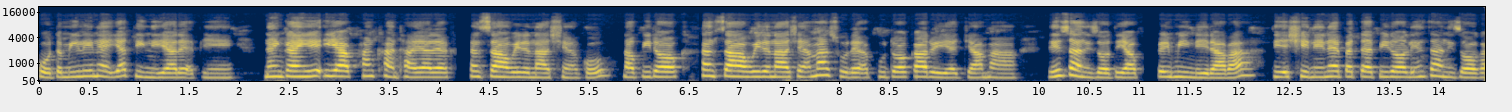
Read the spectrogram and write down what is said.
ကိုသမီးလေးနဲ့ရပ်တည်နေရတဲ့အပြင်နိုင်ငံရေးအရာဖန်ခံထားရတဲ့ကန်ဆာဝေဒနာရှင်အကိုနောက်ပြီးတော့ကန်ဆာဝေဒနာရှင်အမတ်ဆိုတဲ့အပူတော်ကားတွေရဲ့ကြားမှာလင်းစာနေစောတယောက်ပြိမိနေတာပါ။ဒီအခြေအနေနဲ့ပတ်သက်ပြီးတော့လင်းစာနေစောက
